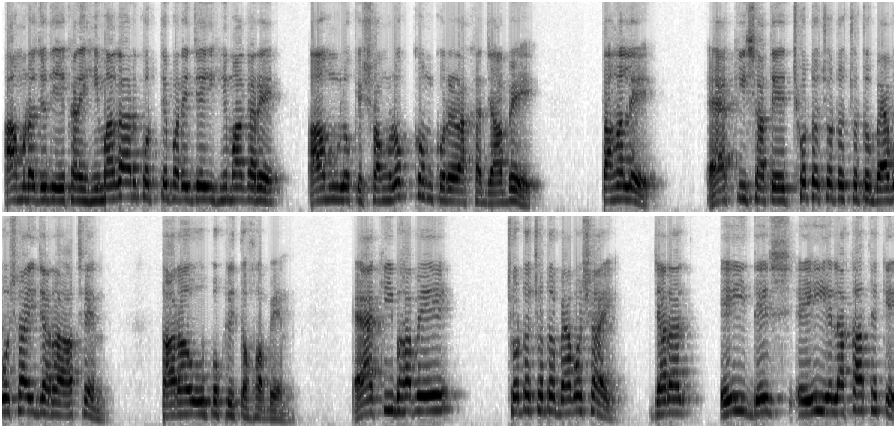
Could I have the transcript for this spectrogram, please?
আমরা যদি এখানে হিমাগার করতে পারি যে এই হিমাগারে আমগুলোকে সংরক্ষণ করে রাখা যাবে, তাহলে একই সাথে ছোট ছোট ছোট ব্যবসায়ী যারা আছেন তারাও উপকৃত হবেন। একইভাবে ছোট ছোট ব্যবসায়ী যারা এই দেশ, এই এলাকা থেকে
